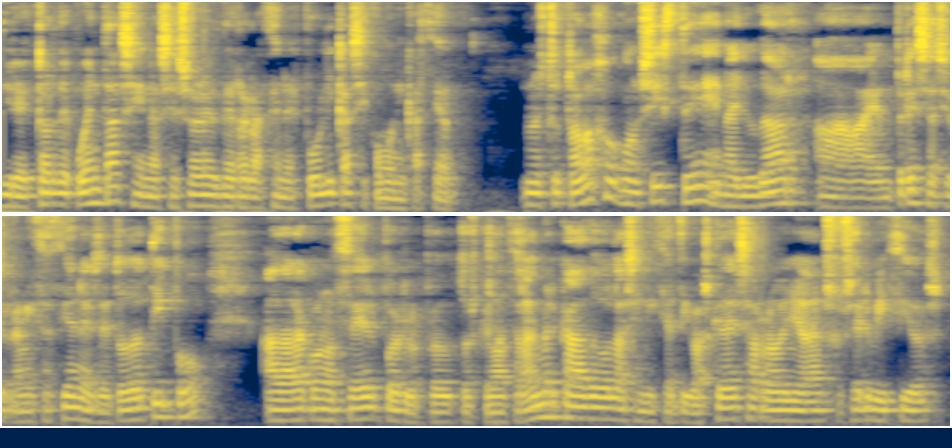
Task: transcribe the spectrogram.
director de cuentas en asesores de relaciones públicas y comunicación. Nuestro trabajo consiste en ayudar a empresas y organizaciones de todo tipo a dar a conocer pues, los productos que lanzan al mercado, las iniciativas que desarrollan, sus servicios.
